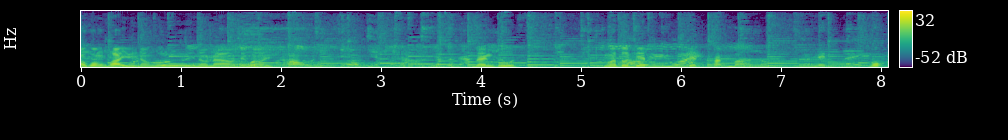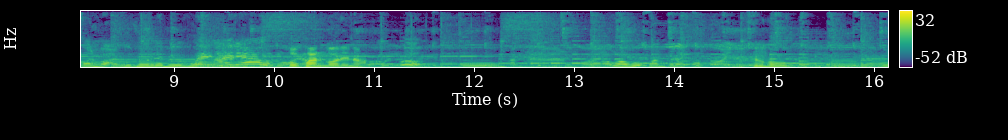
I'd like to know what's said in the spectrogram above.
เผากองไฟพี่น้องเอ้ยหนาวๆจังหน่อย แบงค์พูดงวดตัวเจ็ดเจ็ดพันบาทเนาะหกพันบาทกูช่วยได้มีหกพันแล้วหกพันบ่เนี่ยนะโอ้เอาว่าหกพันก็ได้ครับโหโอ้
